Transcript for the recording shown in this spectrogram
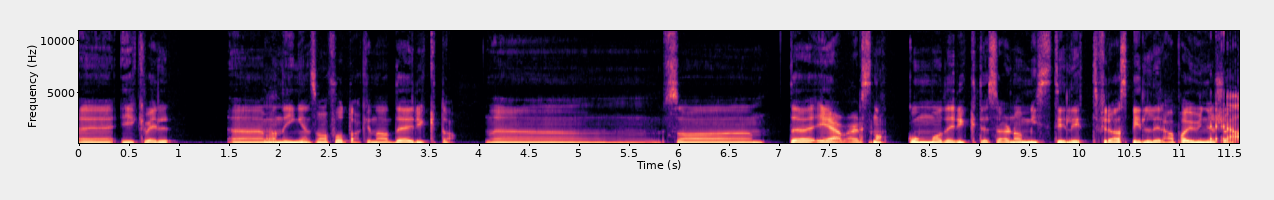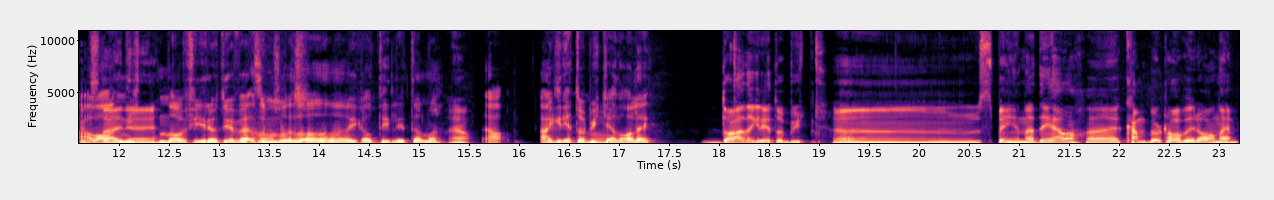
uh, i kveld, eh, men det er ingen som har fått tak i ham. Det er rykter. Eh, så det er vel snakk om, og det ryktes vel noe mistillit fra spillere på en Ja, undersøkelse. det var eh, 19 av 24 som ikke hadde tillit da. ja. Ja. Det er greit å bytte da, eller? Da er det greit å bytte. Eh, spennende det, da. Eh, hvem bør ta over Ranheim?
